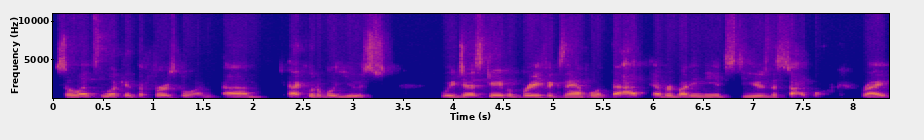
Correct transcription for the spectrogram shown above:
So let's look at the first one, um, equitable use. We just gave a brief example of that. Everybody needs to use the sidewalk, right?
